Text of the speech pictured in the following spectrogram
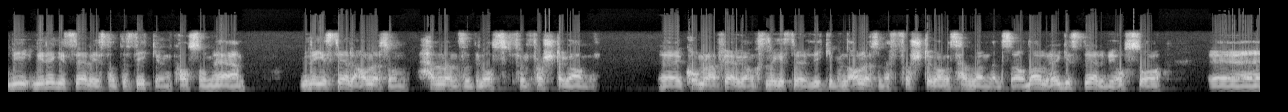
vi, vi, registrerar i statistiken hva som er Vi registrerer alle som henvender seg til oss for første gang. Uh, kommer de flere ganger, så registrerer vi ikke, men alle som er førstegangshenvendelser. Og da registrerer vi også uh,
